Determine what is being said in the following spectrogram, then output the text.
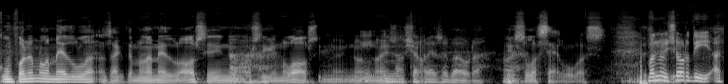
Confon amb la mèdula, exacte, amb la mèdula òssia, i no, Ah. o sigui, no, no, I no és no això. té res a veure. És les cèl·lules. Bueno, Jordi, et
